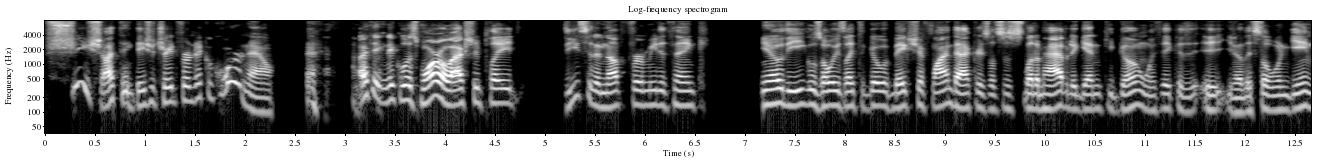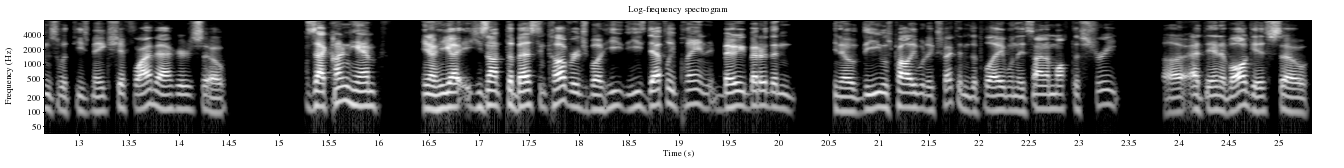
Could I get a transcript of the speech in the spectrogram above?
Sheesh, I think they should trade for a nickel corner now. I think Nicholas Morrow actually played decent enough for me to think, you know, the Eagles always like to go with makeshift linebackers. Let's just let them have it again, keep going with it because you know they still win games with these makeshift linebackers. So Zach Cunningham, you know, he he's not the best in coverage, but he he's definitely playing very better than you know the Eagles probably would expect him to play when they sign him off the street uh, at the end of August. So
